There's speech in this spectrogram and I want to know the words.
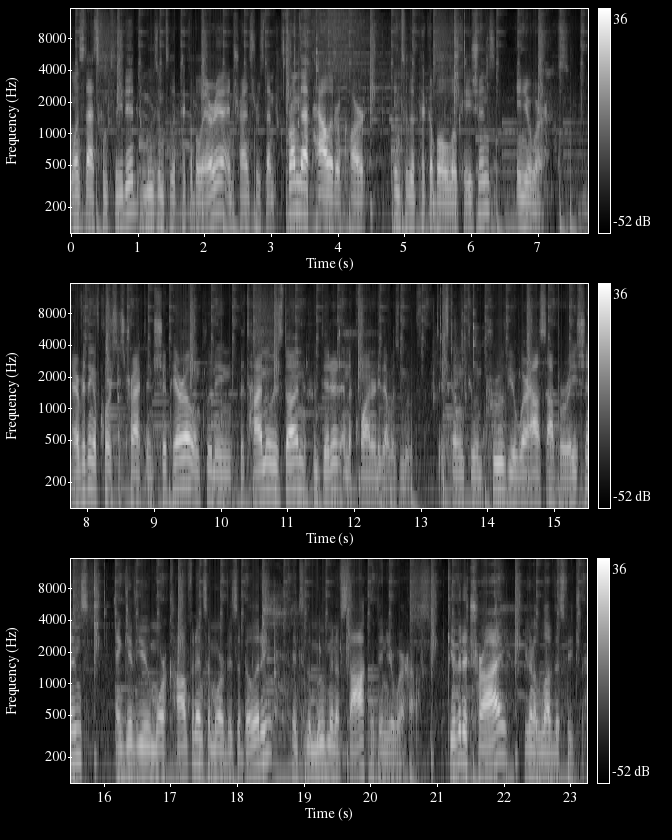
Once that's completed, moves them to the pickable area and transfers them from that pallet or cart into the pickable locations in your warehouse. Everything, of course, is tracked in ShipHero, including the time it was done, who did it, and the quantity that was moved. It's going to improve your warehouse operations and give you more confidence and more visibility into the movement of stock within your warehouse. Give it a try. You're to love this feature.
